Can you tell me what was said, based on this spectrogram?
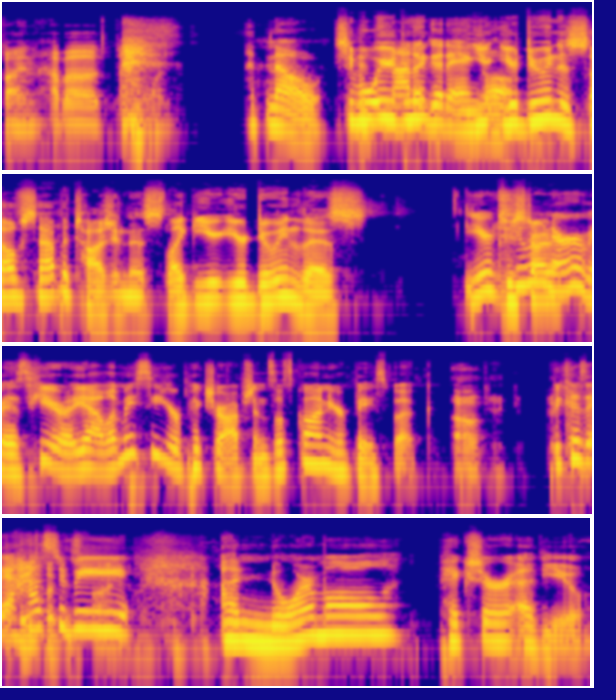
Fine. How about that one? no. See, but it's what you're not doing, a good you- angle. you're doing is self sabotaging this. Like you, you're doing this. You're to too start- nervous. Here, yeah, let me see your picture options. Let's go on your Facebook. Oh, okay. Good. Because it has to be fine. a normal picture of you.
